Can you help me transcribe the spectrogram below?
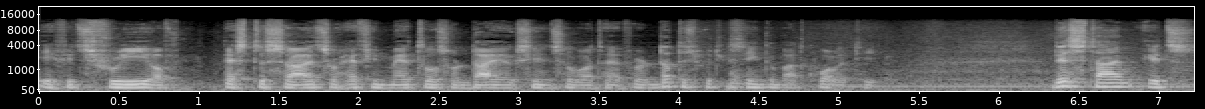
if it's free of pesticides or heavy metals or dioxins or whatever. That is what you think about quality. This time it's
